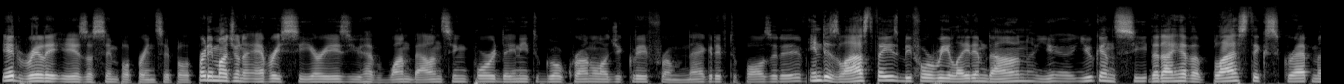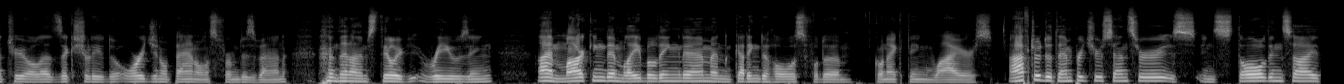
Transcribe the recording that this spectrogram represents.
it really is a simple principle. Pretty much on every series you have one balancing port, they need to go chronologically from negative to positive. In this last phase before we lay them down, you, you can see that I have a plastic scrap material, that's actually the original panels from this van, that I'm still reusing. I'm marking them, labeling them and cutting the holes for the connecting wires. After the temperature sensor is installed inside,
